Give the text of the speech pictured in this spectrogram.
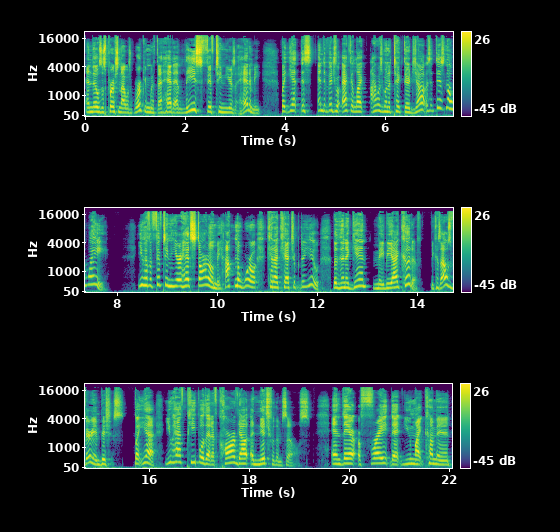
And there was this person I was working with that had at least 15 years ahead of me. But yet this individual acted like I was going to take their job. I said, There's no way. You have a 15 year head start on me. How in the world can I catch up to you? But then again, maybe I could have because I was very ambitious. But yeah, you have people that have carved out a niche for themselves and they're afraid that you might come in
